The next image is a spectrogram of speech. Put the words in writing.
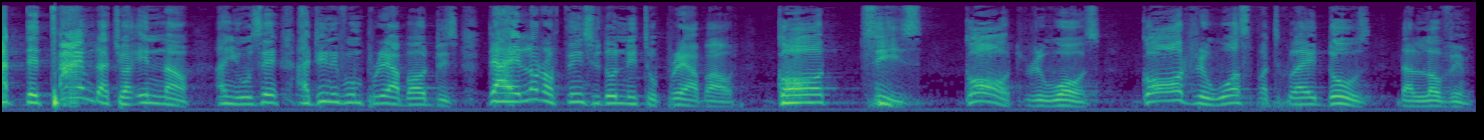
at the time that you are in now. And you will say, I didn't even pray about this. There are a lot of things you don't need to pray about. God sees, God rewards. God rewards particularly those that love Him.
